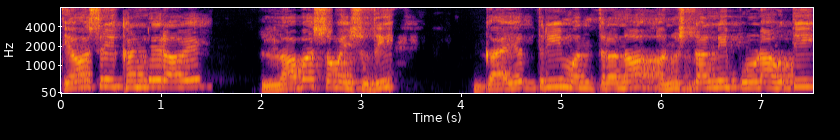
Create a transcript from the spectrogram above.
ત્યાં શ્રી ખંડેરાવે લાંબા સમય સુધી ગાયત્રી મંત્રના અનુષ્ઠાનની પૂર્ણાહુતિ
